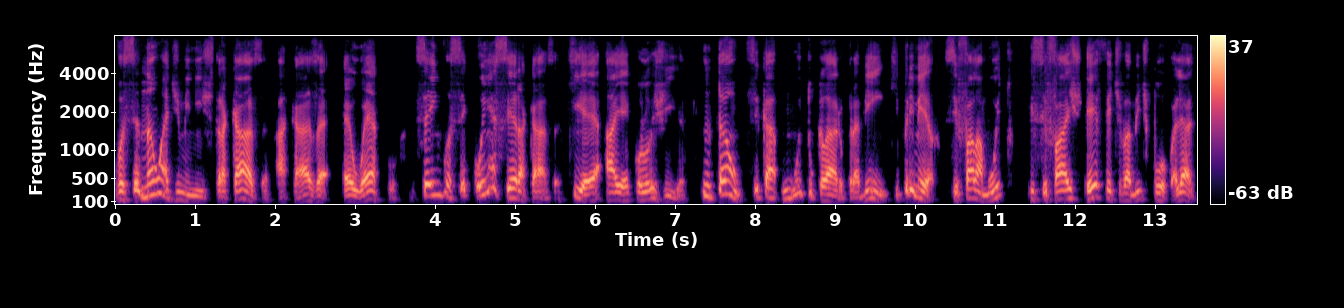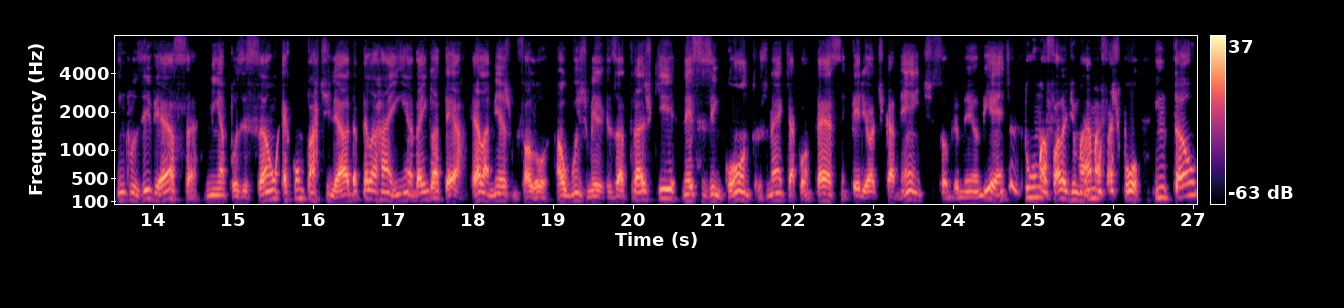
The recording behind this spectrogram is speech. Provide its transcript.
você não administra a casa, a casa é o eco sem você conhecer a casa, que é a ecologia. Então, fica muito claro para mim que, primeiro, se fala muito, e se faz efetivamente pouco. Aliás, inclusive essa minha posição é compartilhada pela rainha da Inglaterra. Ela mesma falou alguns meses atrás que nesses encontros, né, que acontecem periodicamente sobre o meio ambiente, a turma fala demais, mas faz pouco. Então,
